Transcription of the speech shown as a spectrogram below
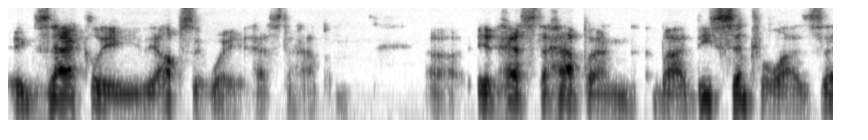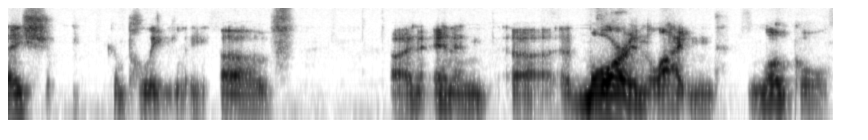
exactly the opposite way it has to happen. Uh, it has to happen by decentralization completely of uh, and, and in, uh, more enlightened local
